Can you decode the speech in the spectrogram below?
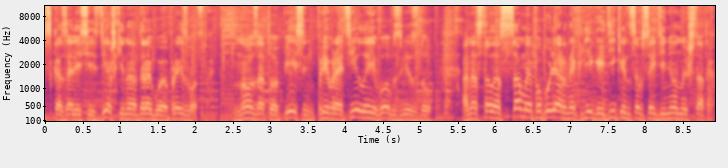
Сказались издержки на дорогое производство. Но зато песнь превратила его в звезду. Она стала самой популярной книгой Диккенса в Соединенных Штатах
